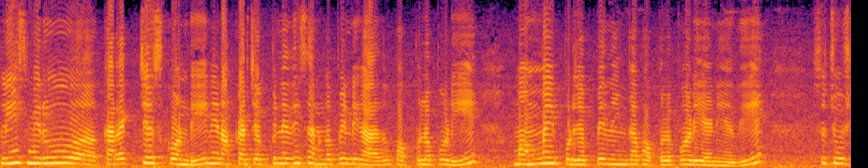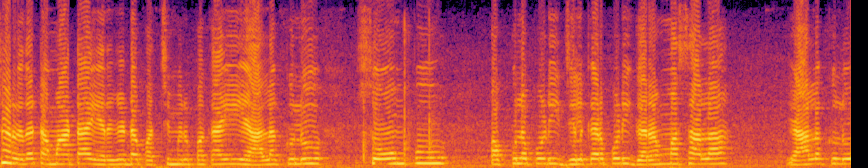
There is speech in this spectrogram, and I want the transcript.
ప్లీజ్ మీరు కరెక్ట్ చేసుకోండి. నేను అక్కడ చెప్పినది శనగపిండి కాదు పప్పుల పొడి. మా అమ్మ ఇప్పుడు చెప్పింది ఇంకా పప్పుల పొడి అని అది సో చూసినారు కదా టమాటా ఎర్రగడ్డ పచ్చిమిరపకాయ యాలకులు సోంపు పప్పుల పొడి జీలకర్ర పొడి గరం మసాలా యాలకులు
